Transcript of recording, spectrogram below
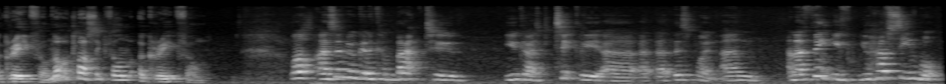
a great film. Not a classic film, a great film. Well, I said we were going to come back to you guys, particularly uh, at, at this point, and and I think you you have seen what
